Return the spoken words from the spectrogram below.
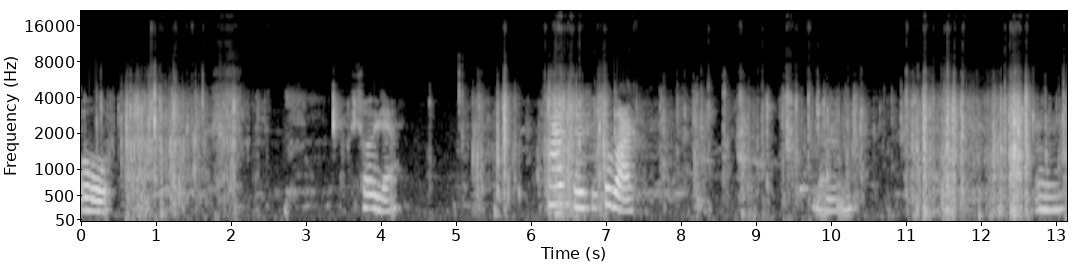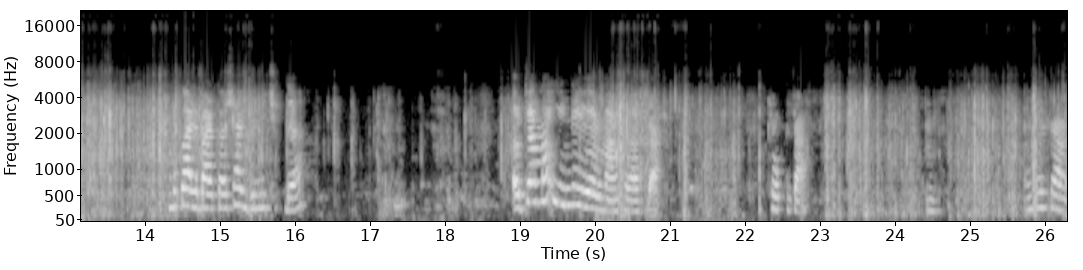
Oo. Şöyle. Her türlüsü var. Hmm. Hmm. Bu galiba arkadaşlar yeni çıktı. Ama yine de yiyorum arkadaşlar. Çok güzel. Hmm. Güzel.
